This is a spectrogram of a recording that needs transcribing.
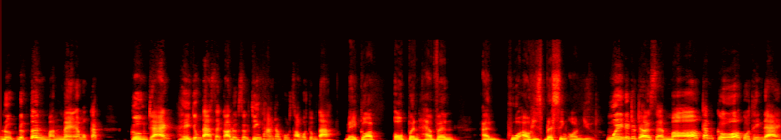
được đức tin mạnh mẽ một cách cường tráng thì chúng ta sẽ có được sự chiến thắng trong cuộc sống của chúng ta. May God open heaven and pour out His blessing on you. Nguyện Đức Chúa Trời sẽ mở cánh cửa của thiên đàng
